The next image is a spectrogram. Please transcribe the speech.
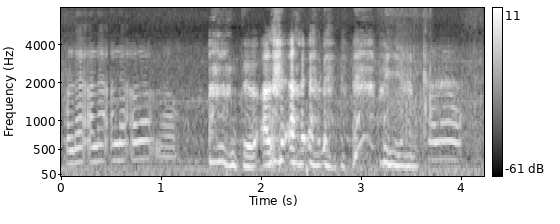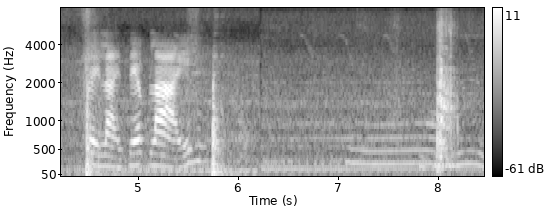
เอาแล้วเอาแล้วเอาแล้วเอาแล้วเอาแล้วเต๋ออะไรอะไรอะไรพยานเอาแล้วใส่หลายแซ่บหลายอืมอืม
